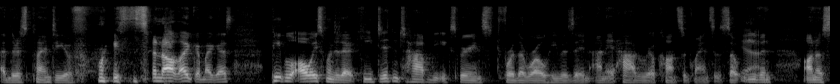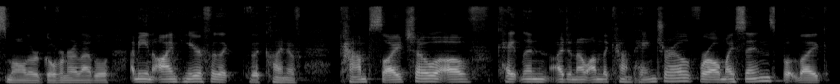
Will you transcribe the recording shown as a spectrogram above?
and there's plenty of reasons to not like him, I guess. People always pointed out he didn't have the experience for the role he was in, and it had real consequences. So Yeah. even on a smaller governor level, I mean, I'm here for the the kind of camp sideshow of Caitlyn. I don't know on the campaign trail for all my sins, but like.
